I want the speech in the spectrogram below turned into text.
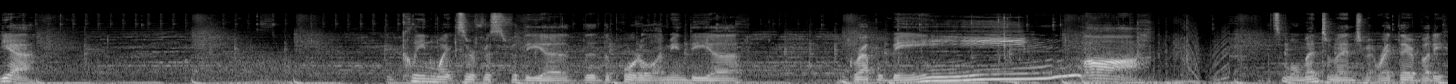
yeah. Clean white surface for the, uh, the, the portal, I mean the, uh, grapple beam. Ah, that's momentum management right there, buddy.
